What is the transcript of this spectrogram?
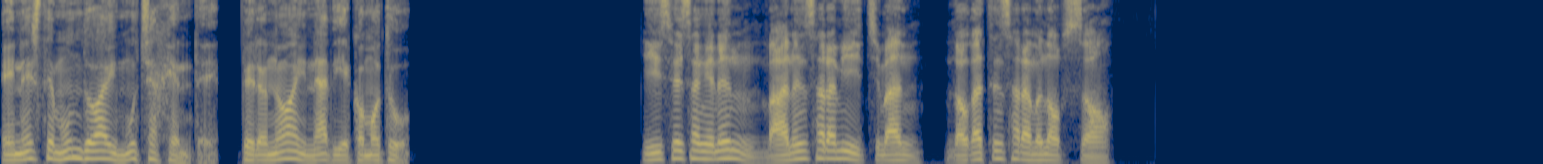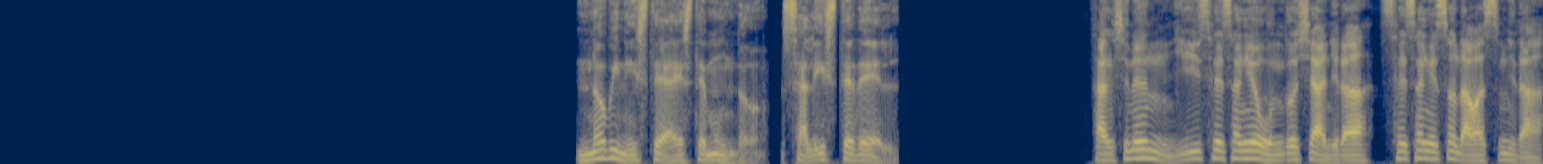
En este mundo hay mucha gente, pero no hay nadie como tú. 이 세상에는 많은 사람이 있지만 너 같은 사람은 없어. No viniste a este mundo, saliste de él. 당신은 이 세상에 온 것이 아니라 세상에서 나왔습니다.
